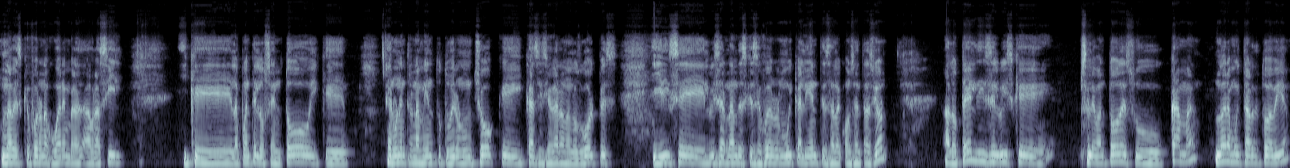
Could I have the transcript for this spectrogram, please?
una vez que fueron a jugar en, a Brasil y que la puente lo sentó y que en un entrenamiento tuvieron un choque y casi se agarran a los golpes. Y dice Luis Hernández que se fueron muy calientes a la concentración al hotel. Dice Luis que se levantó de su cama, no era muy tarde todavía,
